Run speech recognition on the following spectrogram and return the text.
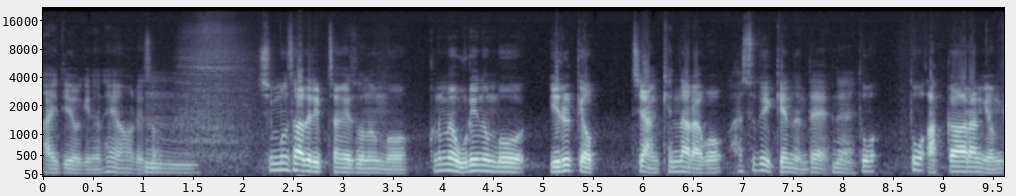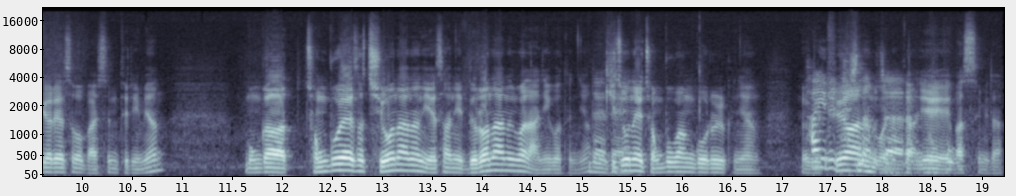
아이디어기는 해요. 그래서 음, 신문사들 입장에서는 뭐 그러면 우리는 뭐 잃을 게 없지 않겠나라고 할 수도 있겠는데 네. 또 또 아까랑 연결해서 말씀드리면 뭔가 정부에서 지원하는 예산이 늘어나는 건 아니거든요. 네네. 기존의 정부 광고를 그냥 여기 투여하는 거니까 예 거고. 맞습니다.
